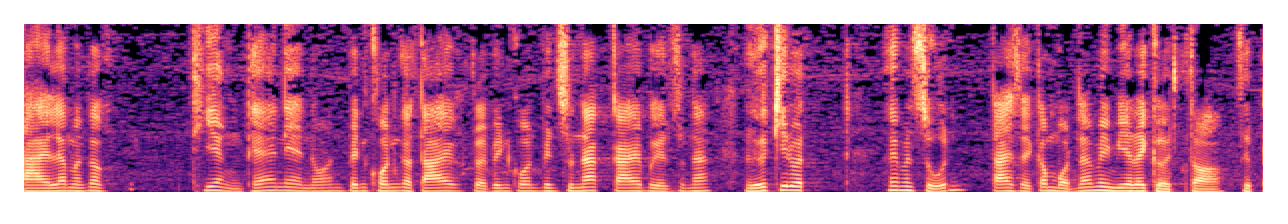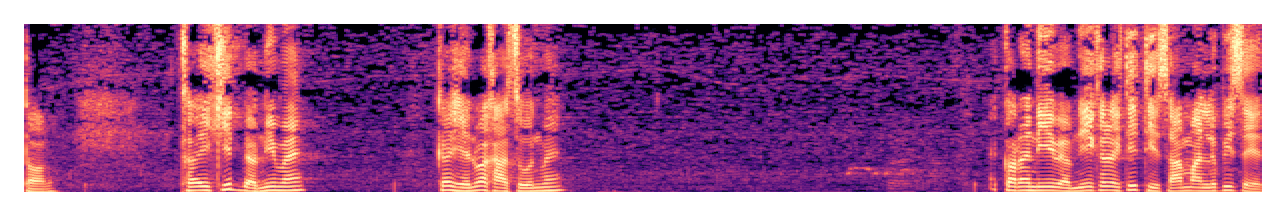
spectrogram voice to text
ตายแล้วมันก็เที่ยงแท้แน่นอน เป็นคนก็ตายเกิดเป็นคนเป็นสุนัขกลายเปลี่ยนสุนัขหรือคิดว่าเฮ้ยมันศูนย์ตายเสร็จก็หมดแล้วไม่มีอะไรเกิดต่อสืบต่อ เคยคิดแบบนี้ไหมเคยเห็นว่าขาดศูนย์ไหม กรณีแบบนี้เขาเรียกทิฏฐิสามัญหรือพิเศษ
